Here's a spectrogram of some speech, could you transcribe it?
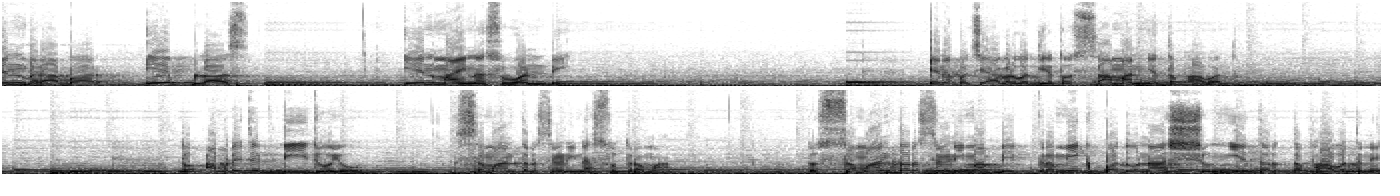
એન બરાબર A plus N minus one D એના પછી આગળ વધીએ તો સામાન્ય તફાવત. તો આપણે જે ડી જોયો, સમાંતર શ્રેણીના સૂત્રમાં. તો સમાંતર શ્રેણીમાં બે ક્રમિક પદોના શૂન્યતર તફાવતને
